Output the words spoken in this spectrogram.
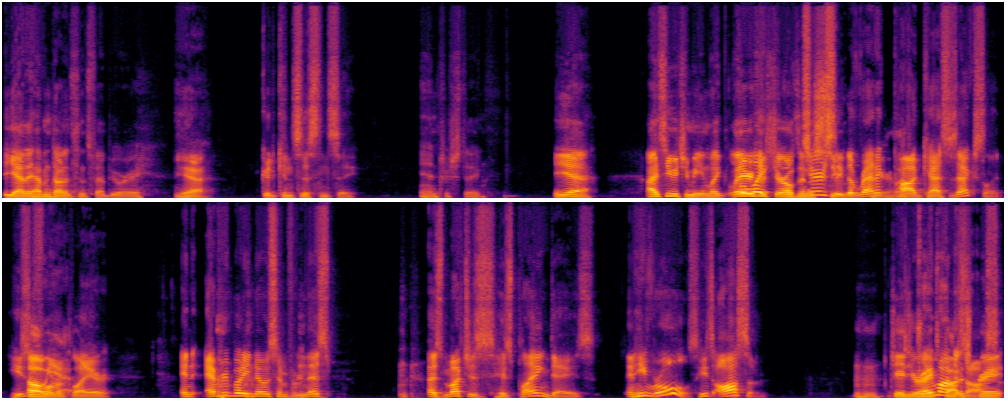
Yeah, they haven't done it since February. yeah, good consistency. Interesting. Yeah. I see what you mean. Like Larry like, Fitzgerald's in a seriously, the Redick here, like- podcast is excellent. He's a Oh, former yeah. player, and everybody knows him from this as much as his playing days, and he rules. He's awesome. Mhm. JJ Redick's pod Draymond is is awesome. great.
